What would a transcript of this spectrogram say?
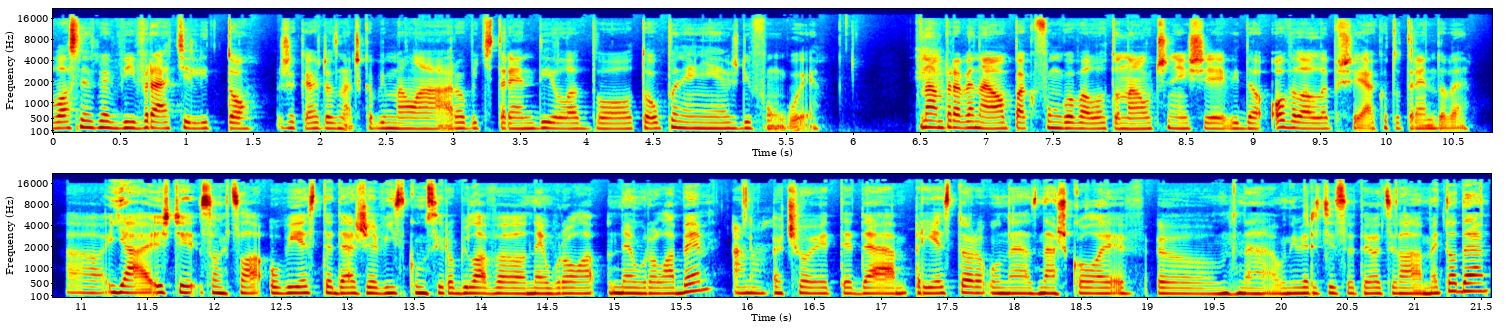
vlastne sme vyvrátili to, že každá značka by mala robiť trendy, lebo to úplne nie vždy funguje. Nám práve naopak fungovalo to naučnejšie video oveľa lepšie ako to trendové. Uh, ja ešte som chcela uviesť teda, že výskum si robila v Neurola- Neurolabe, ano. čo je teda priestor u nás na škole v, uh, na Univerzite Sv. Cila Metoda.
